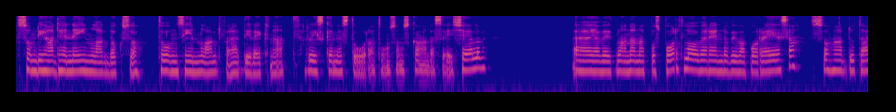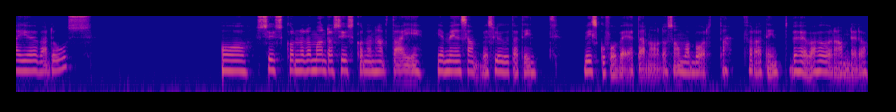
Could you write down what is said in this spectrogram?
som de hade henne inlagd också, tvångsinlagd för att de räknade att risken är stor att hon som skadar sig själv. Eh, jag vet bland annat på sportlovet då vi var på resa så hade du tagit överdos. Och syskon och de andra syskonen hade tagit gemensamt beslut att inte vi skulle få veta något som var borta för att inte behöva höra om det då.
